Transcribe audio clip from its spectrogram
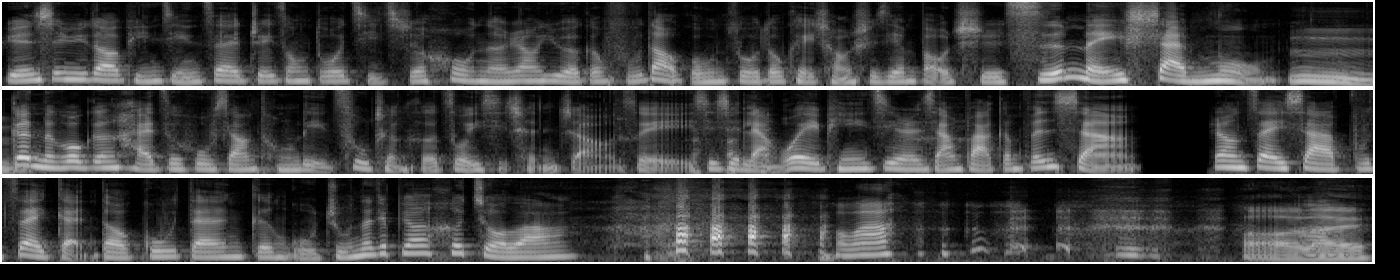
原先遇到瓶颈，在追踪多集之后呢，让育儿跟辅导工作都可以长时间保持慈眉善目，嗯，更能够跟孩子互相同理，促成合作，一起成长。所以 谢谢两位平易近人想法跟分享，让在下不再感到孤单跟无助。那就不要喝酒啦，好吗？好，来，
